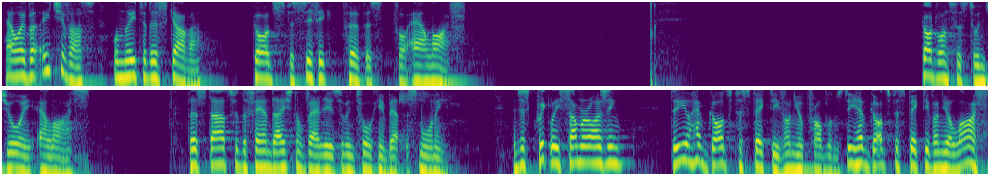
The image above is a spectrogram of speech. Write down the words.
However, each of us will need to discover God's specific purpose for our life. God wants us to enjoy our lives. But it starts with the foundational values we've been talking about this morning. And just quickly summarising do you have God's perspective on your problems? Do you have God's perspective on your life?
